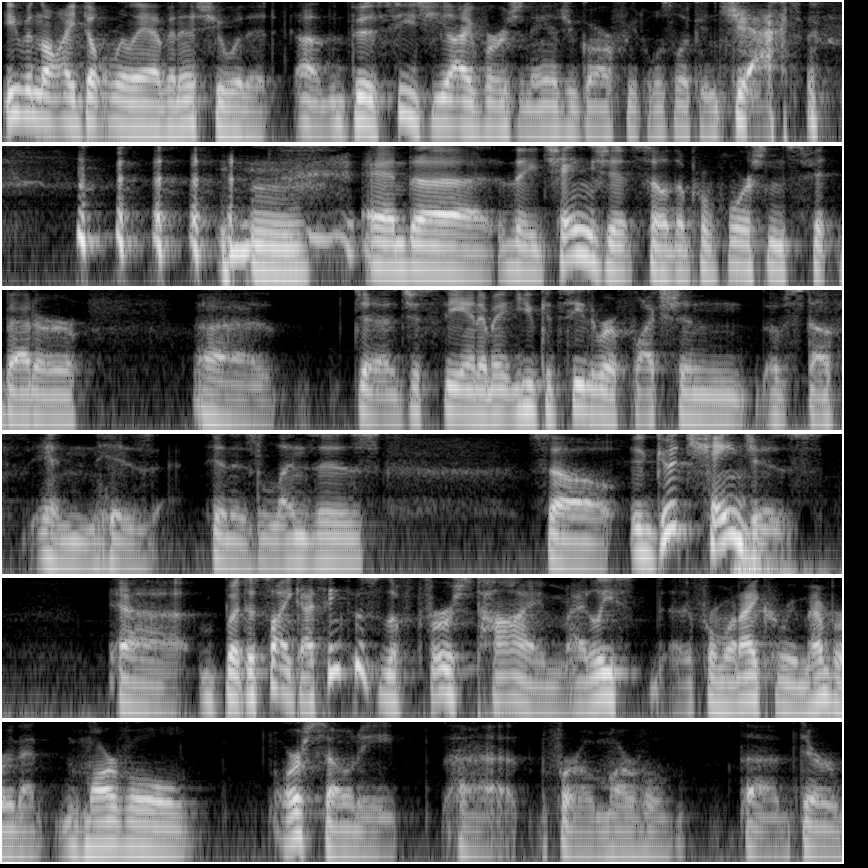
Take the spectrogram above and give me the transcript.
even though I don't really have an issue with it, uh, the CGI version of Andrew Garfield was looking jacked. and uh, they changed it so the proportions fit better. Uh, j- just the anime, you could see the reflection of stuff in his in his lenses. So good changes. Uh, but it's like I think this is the first time, at least from what I can remember, that Marvel or Sony, uh, for Marvel, uh, their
